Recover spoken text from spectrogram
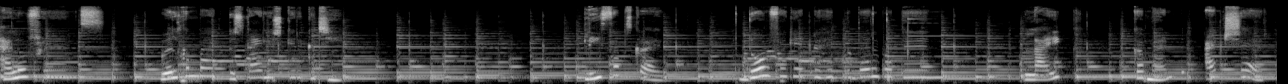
Hello friends, welcome back to Stylish Kirukkachi. Please subscribe. Don't forget to hit the bell button. Like, comment and share.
